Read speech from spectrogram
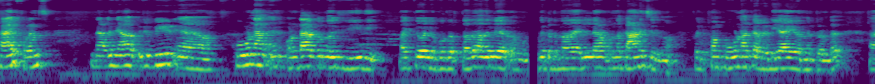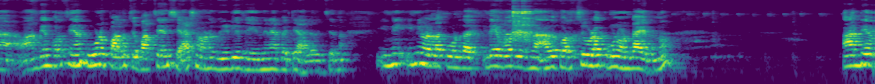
ഹായ് ഫ്രണ്ട്സ്. നാളെ ഞാൻ ഒരു വീ കൂണ ഉണ്ടാക്കുന്ന ഒരു രീതി വൈക്കോൽ കുതിർത്തത് അതിന്റെ കിട്ടുന്നത് എല്ലാം ഒന്ന് കാണിച്ചിരുന്നു. അപ്പോൾ ഇപ്പം കൂണൊക്കെ റെഡിയായി വന്നിട്ടുണ്ട്. ആദ്യം കുറച്ച് ഞാൻ കൂണ് പറിച്ചു. പറിച്ചതിന് ശേഷമാണ് വീഡിയോ ചെയ്യുന്നതിനെ പറ്റി ആലോചിച്ചത്. ഇനി ഇനിയുള്ള കൂണ് ഇതേപോലെ ഇരുന്ന് അത് കുറച്ചുകൂടെ കൂണുണ്ടായിരുന്നു ആദ്യം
